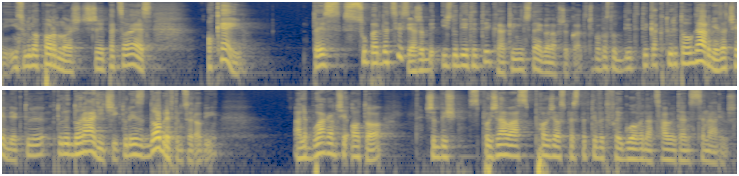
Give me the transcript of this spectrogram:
insulinoporność, czy PCOS. Okej. To jest super decyzja, żeby iść do dietetyka klinicznego na przykład, czy po prostu dietetyka, który to ogarnie za ciebie, który, który doradzi ci, który jest dobry w tym, co robi. Ale błagam cię o to, żebyś spojrzała, spojrzał z perspektywy twojej głowy na cały ten scenariusz.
